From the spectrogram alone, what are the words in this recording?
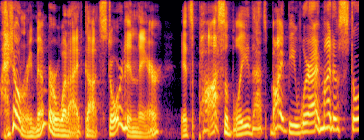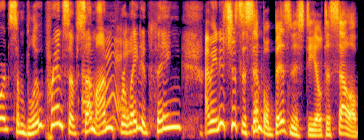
I don't remember what I've got stored in there. It's possibly that might be where I might have stored some blueprints of some Okay. unrelated thing. I mean, it's just a simple business deal to sell a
